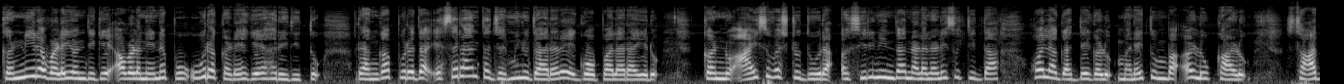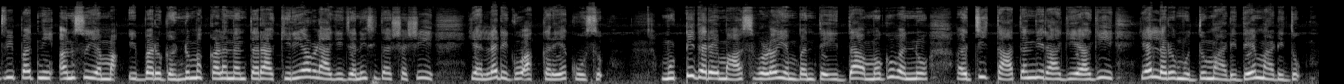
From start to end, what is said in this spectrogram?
ಕಣ್ಣೀರ ಒಳೆಯೊಂದಿಗೆ ಅವಳ ನೆನಪು ಊರ ಕಡೆಗೆ ಹರಿದಿತ್ತು. ರಂಗಾಪುರದ ಹೆಸರಾಂತ ಜಮೀನುದಾರರೇ ಗೋಪಾಲರಾಯರು. ಕಣ್ಣು ಆಯಿಸುವಷ್ಟು ದೂರ ಹಸಿರಿನಿಂದ ನಳನಳಿಸುತ್ತಿದ್ದ ಹೊಲ ಗದ್ದೆಗಳು, ಮನೆ ತುಂಬ ಅಳು ಕಾಳು. ಸಾಧ್ವಿ ಪತ್ನಿ ಅನಸೂಯಮ್ಮ ಇಬ್ಬರು ಗಂಡು ಮಕ್ಕಳ ನಂತರ ಕಿರಿಯವಳಾಗಿ ಜನಿಸಿದ ಶಶಿ ಎಲ್ಲರಿಗೂ ಅಕ್ಕರೆಯ ಕೂಸು. ಮುಟ್ಟಿದರೆ ಮಾಸುವಳೋ ಎಂಬಂತೆ ಇದ್ದ ಮಗುವನ್ನು ಅಜ್ಜಿ ತಾತಂದಿರಾಗಿಯಾಗಿ ಎಲ್ಲರೂ ಮುದ್ದು ಮಾಡಿದ್ದೇ ಮಾಡಿದ್ದು.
